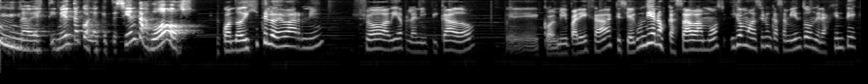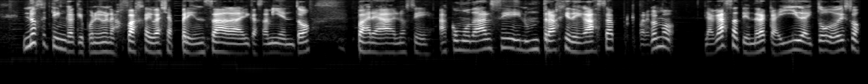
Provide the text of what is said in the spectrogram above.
una vestimenta con la que te sientas vos. Cuando dijiste lo de Barney, yo había planificado eh, con mi pareja que si algún día nos casábamos, íbamos a hacer un casamiento donde la gente no se tenga que poner una faja y vaya prensada al casamiento, para, no sé, acomodarse en un traje de gasa, porque para colmo, la gasa tendrá caída y todo eso,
